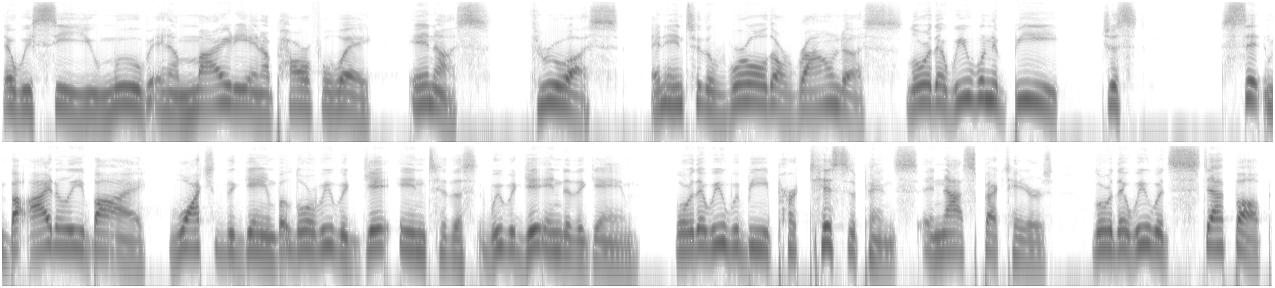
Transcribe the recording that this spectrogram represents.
that we see you move in a mighty and a powerful way in us, through us, and into the world around us. Lord, that we wouldn't be just sitting idly by watching the game, but Lord, we would get into this, we would get into the game Lord, that we would be participants and not spectators. Lord, that we would step up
